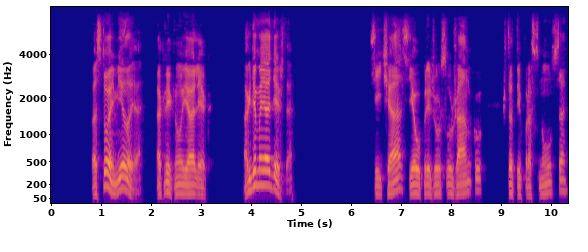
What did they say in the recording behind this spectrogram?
— Постой, милая! — окликнул я Олег. — А где моя одежда? Сейчас я упряжу служанку, что ты проснулся,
